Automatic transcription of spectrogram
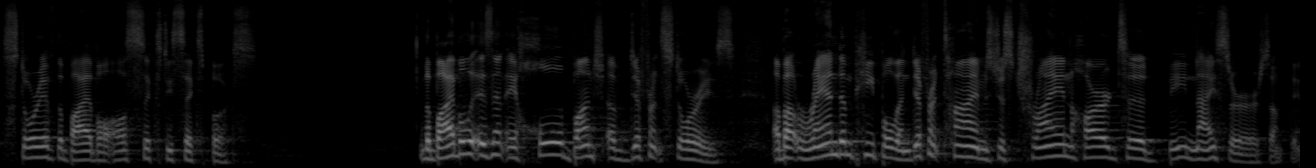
story of the Bible, all 66 books. The Bible isn't a whole bunch of different stories about random people in different times just trying hard to be nicer or something.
